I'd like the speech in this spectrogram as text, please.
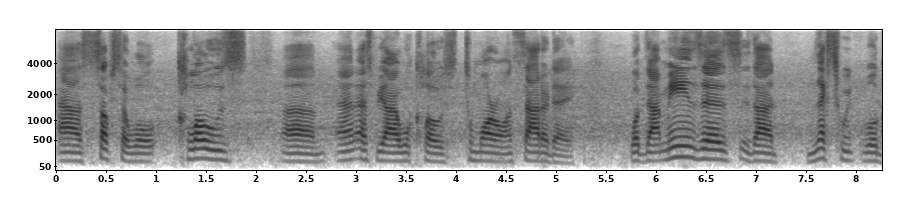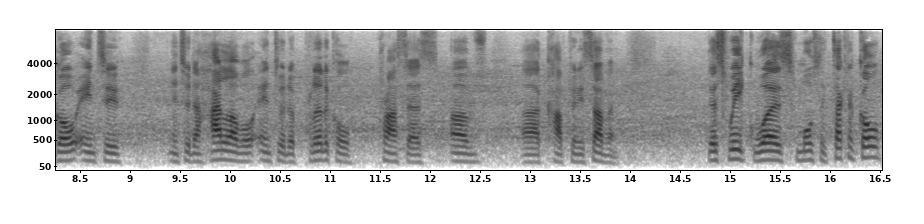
as SBSTA will close um, and SBI will close tomorrow on Saturday. What that means is, is that next week we'll go into, into the high level, into the political process of uh, COP27. This week was mostly technical,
